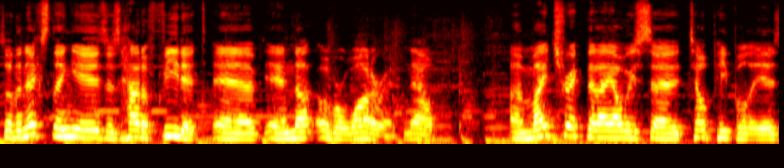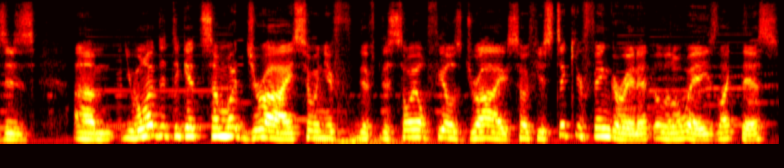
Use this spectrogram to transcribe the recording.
So the next thing is, is how to feed it uh, and not overwater it. Now, uh, my trick that I always uh, tell people is, is um, you want it to get somewhat dry, so when you the, the soil feels dry, so if you stick your finger in it a little ways, like this,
